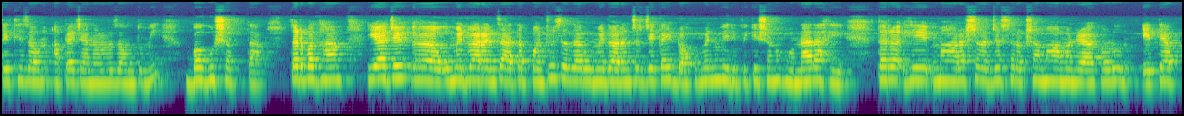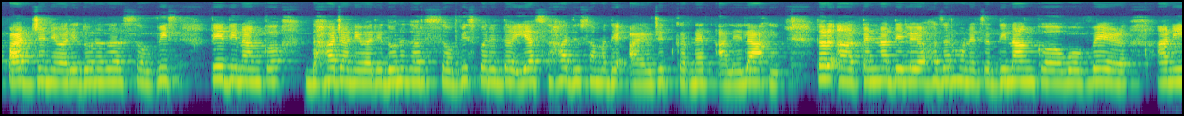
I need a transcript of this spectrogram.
तेथे जाऊन आपल्या चॅनलवर जाऊन तुम्ही बघू शकता. तर बघा या जे उमेदवारांचं आता पंचवीस हजार उमेदवारांचं जे काही डॉक्युमेंट व्हेरिफिकेशन होणार आहे तर हे महाराष्ट्र राज्य सुरक्षा महामंडळाकडून येत्या पाच जानेवारी दोन हजार सव्वीस ते दिनांक दहा जानेवारी दोन हजार सव्वीस पर्यंत या सहा दिवसामध्ये आयोजित करण्यात आलेला आहे. तर त्यांना दिले हजर होण्याचा दिनांक व वेळ आणि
